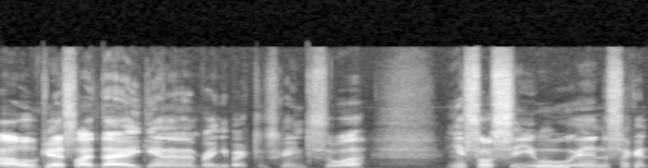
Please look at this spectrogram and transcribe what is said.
I'll guess I die again and then bring you back to the screen. So, uh, yeah, so see you in the second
